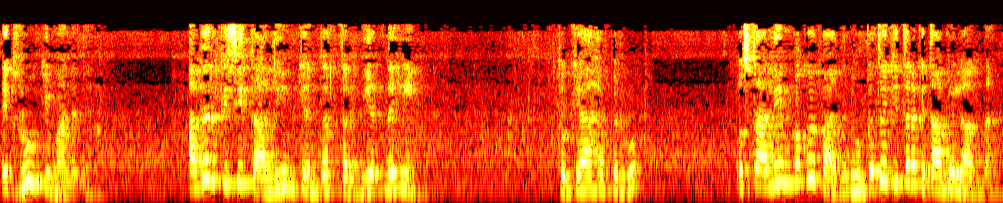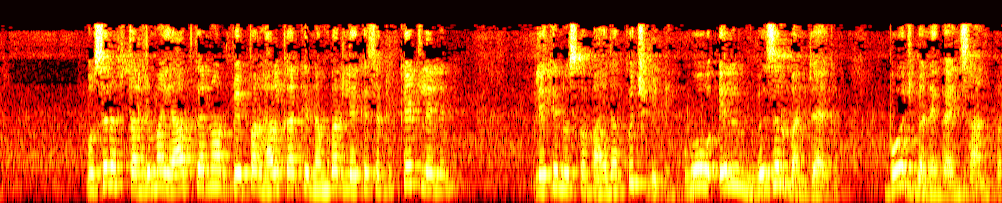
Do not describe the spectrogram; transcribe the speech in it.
ایک روح کی مانت ہے۔ اگر کسی تعلیم کے اندر تربیت نہیں، تو کیا ہے پھر وہ؟ اس تعلیم کا کوئی فائدہ نہیں۔ وہ گدے کی طرح کتابیں لادنا ہے۔ وہ صرف ترجمہ یاد کرنا اور پیپر حل کر کے نمبر لے کے سرٹیفکیٹ لے لینا۔ لیکن اس کا فائدہ کچھ بھی نہیں۔ وہ علم وزر بن جائے گا، بوجھ بنے گا انسان پر۔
